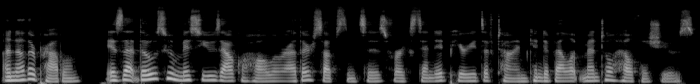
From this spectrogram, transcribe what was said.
Another problem is that those who misuse alcohol or other substances for extended periods of time can develop mental health issues.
